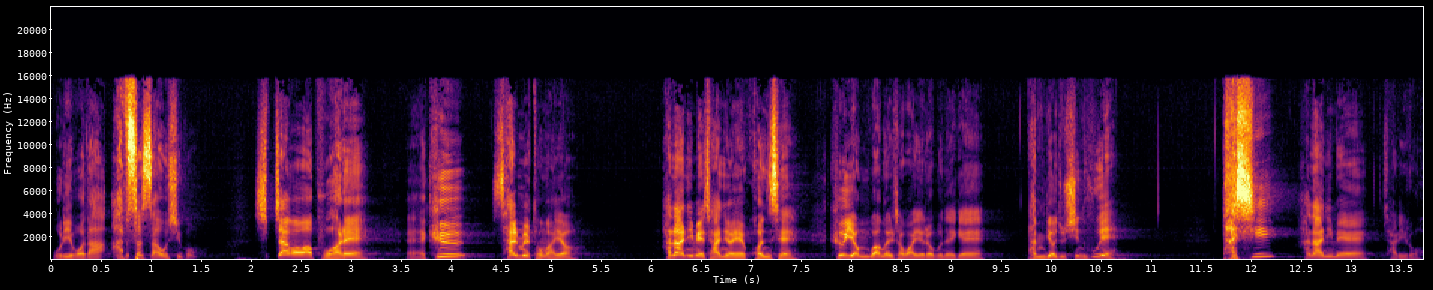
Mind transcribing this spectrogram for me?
우리보다 앞서 싸우시고 십자가와 부활의 그 삶을 통하여 하나님의 자녀의 권세, 그 영광을 저와 여러분에게 남겨주신 후에 다시 하나님의 자리로,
